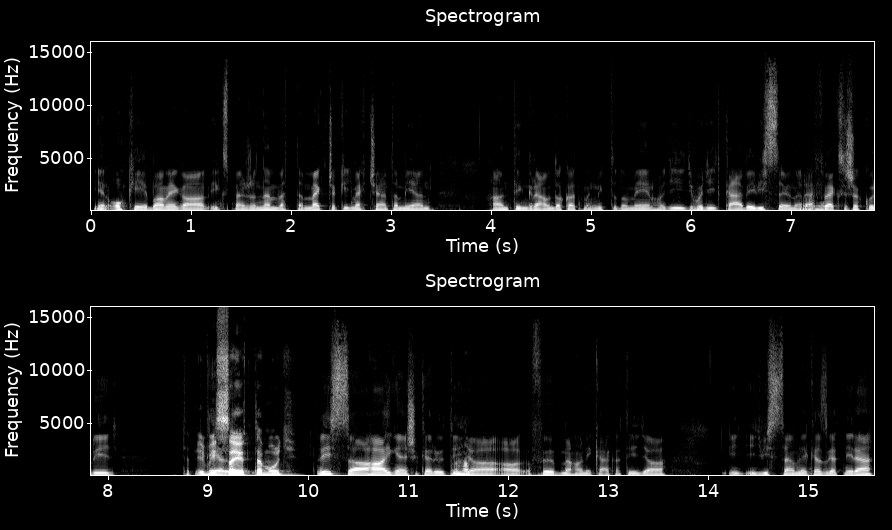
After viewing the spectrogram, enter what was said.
ilyen okéba, még a expansion nem vettem meg, csak így megcsináltam ilyen hunting groundokat, meg mit tudom én, hogy így, hogy így kb. visszajön a reflex, és akkor így tehát Én tényleg- visszajöttem úgy? Vissza, ha igen, sikerült így Aha. a, a főbb mechanikákat így, a, így, így visszaemlékezgetni rá.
